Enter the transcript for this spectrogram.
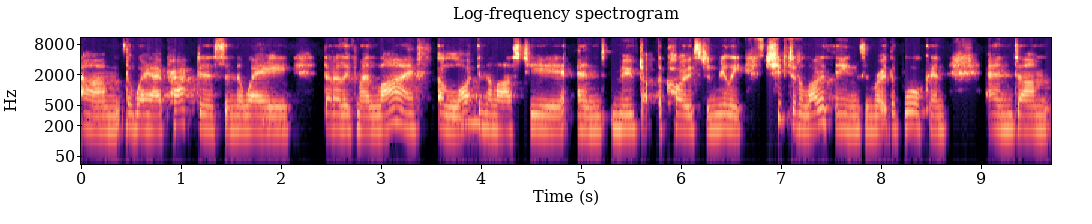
um, the way I practice and the way that I live my life a lot in the last year, and moved up the coast and really shifted a lot of things and wrote the book and and um,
